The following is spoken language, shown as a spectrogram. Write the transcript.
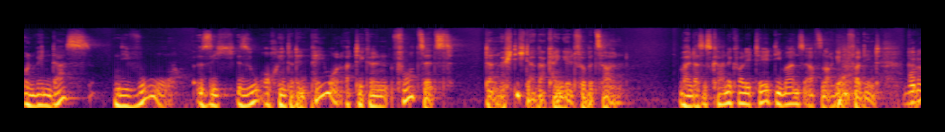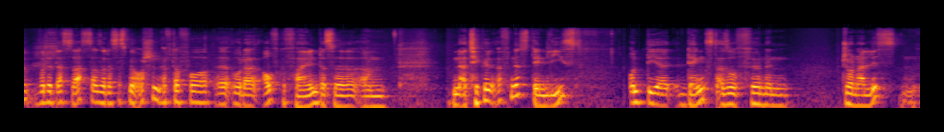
Und wenn das Niveau sich so auch hinter den Paywall-Artikeln fortsetzt, dann möchte ich da gar kein Geld für bezahlen. Weil das ist keine Qualität, die meines Erachtens nach Geld verdient. Wurde, wurde das sagst, also das ist mir auch schon öfter vor äh, oder aufgefallen, dass du ähm, einen Artikel öffnest, den liest und dir denkst, also für einen Journalisten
